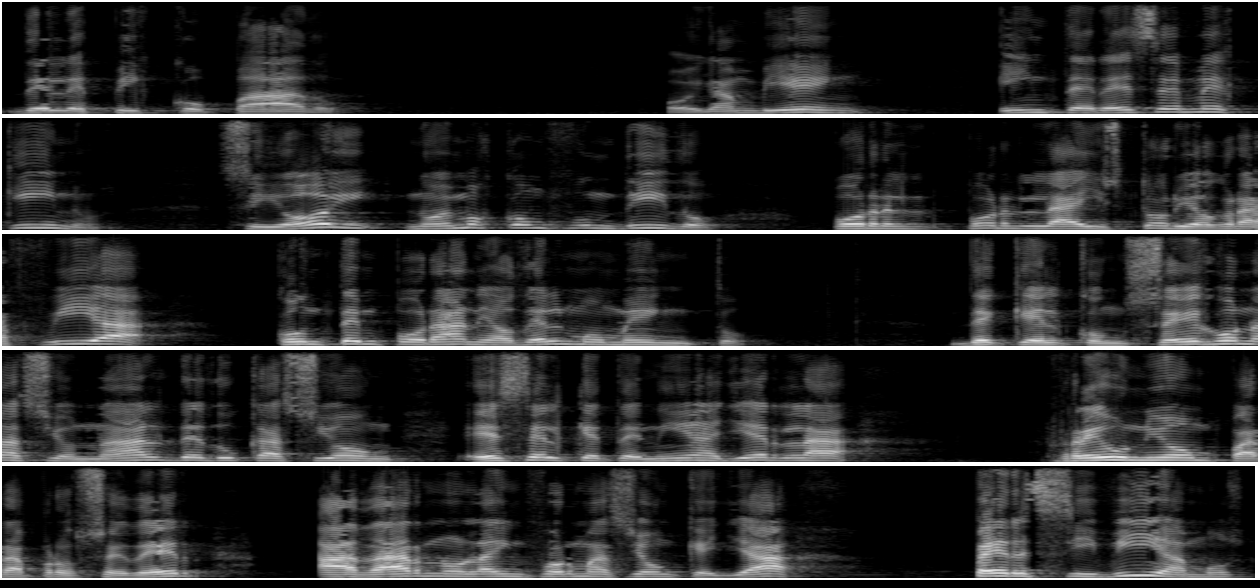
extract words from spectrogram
del episcopado. Oigan bien, intereses mezquinos. Si hoy no hemos confundido por, por la historiografía contemporánea o del momento, de que el Consejo Nacional de Educación es el que tenía ayer la reunión para proceder a darnos la información que ya percibíamos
